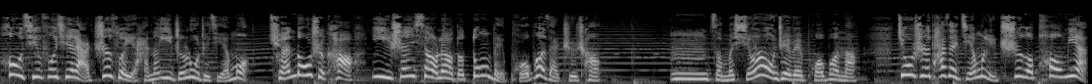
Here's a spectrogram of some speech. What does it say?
后期夫妻俩之所以还能一直录着节目，全都是靠一身笑料的东北婆婆在支撑。嗯，怎么形容这位婆婆呢？就是她在节目里吃个泡面，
